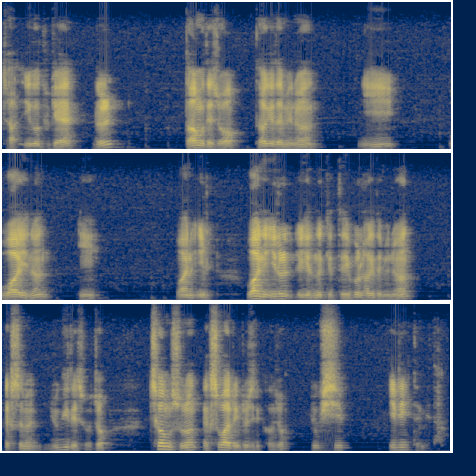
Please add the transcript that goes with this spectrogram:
자, 이거 두 개를 더하면 되죠. 더하게 되면은 2, y는 2, y는 1. y는 1을 여기에 넣게 대입을 하게 되면은 x는 6이 되죠. 처음 수는 xy로 이루어지니까 그죠? 61이 됩니다.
